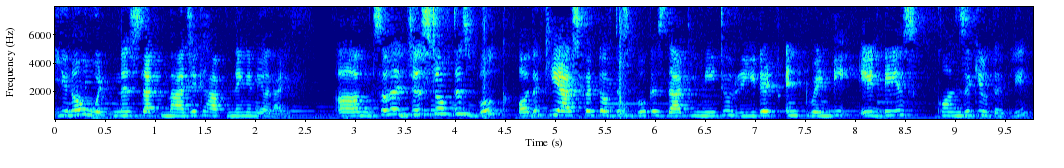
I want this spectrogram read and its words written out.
you know witness that magic happening in your life. Um, so the gist of this book or the key aspect of this book is that you need to read it in 28 days consecutively.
